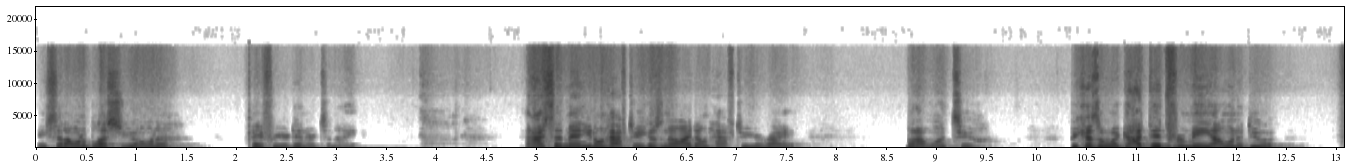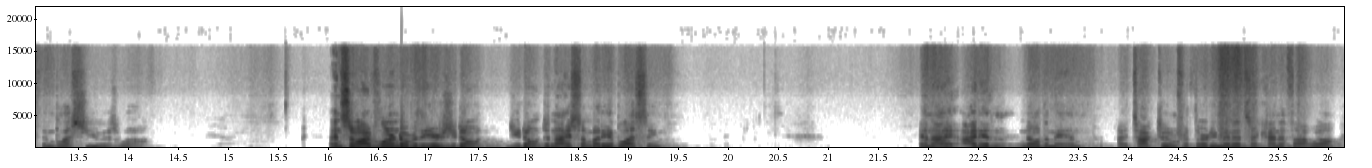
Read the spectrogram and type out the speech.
He said, I want to bless you. I want to pay for your dinner tonight. And I said, Man, you don't have to. He goes, No, I don't have to. You're right. But I want to. Because of what God did for me, I want to do it and bless you as well. And so I've learned over the years you don't, you don't deny somebody a blessing. And I, I didn't know the man. I talked to him for 30 minutes. I kind of thought, well,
